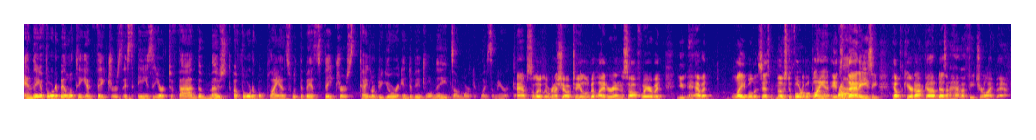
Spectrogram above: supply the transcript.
And the affordability and features, it's easier to find the most affordable plans with the best features tailored to your individual needs on Marketplace America. Absolutely. We're going to show it to you a little bit later in the software, but you have a label that says most affordable plan. It's right. that easy. Healthcare.gov doesn't have a feature like that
